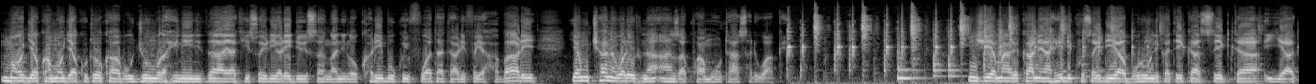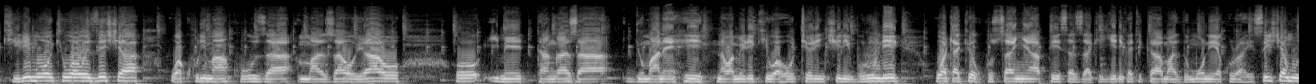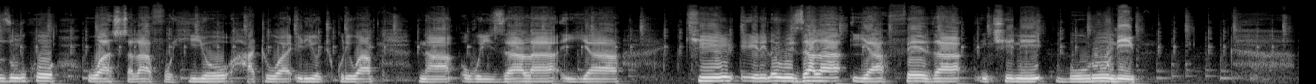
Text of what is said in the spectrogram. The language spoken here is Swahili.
Moja kwa moja kutoka Bujumbura. Hii ni idhaa ya Kiswahili ya Radio Isanganiro. Karibu kuifuata taarifa ya habari ya mchana wale tunaanza kwa muhtasari wake. Nchi ya Marekani ahidi kusaidia Burundi katika sekta ya kilimo ikiwawezesha wakulima kuuza mazao yao. O imetangaza Jumane hii. Na wamiliki wa hoteli nchini Burundi watakiwa kukusanya pesa za kigeni katika madhumuni ya kurahisisha mzunguko wa salafu hiyo hatua iliyochukuliwa na wizara ya ki, wizara ya fedha nchini Burundi.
